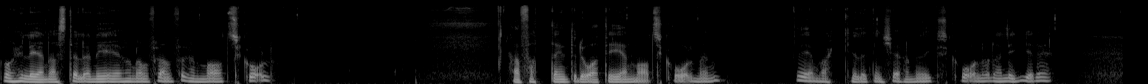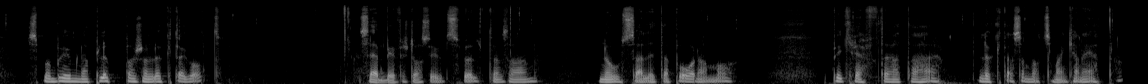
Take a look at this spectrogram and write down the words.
Och Helena ställer ner honom framför en matskål. Han fattar inte då att det är en matskål men det är en vacker liten keramikskål och där ligger det små bruna pluppar som luktar gott. Sebbe är förstås utsvulten så han nosar lite på dem och bekräftar att det här luktar som något som man kan äta.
